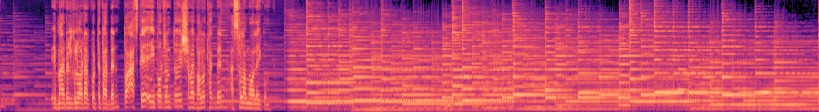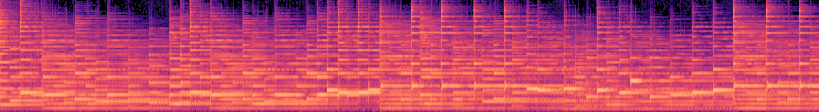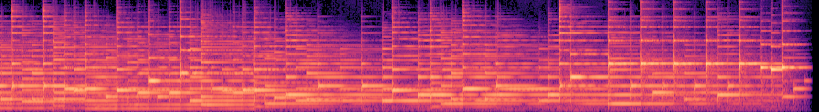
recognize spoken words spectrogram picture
এই মার্বেলগুলো অর্ডার করতে পারবেন। তো আজকে এই পর্যন্তই। সবাই ভালো থাকবেন। আসসালামু আলাইকুম।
